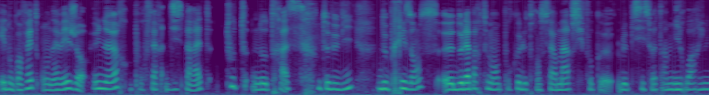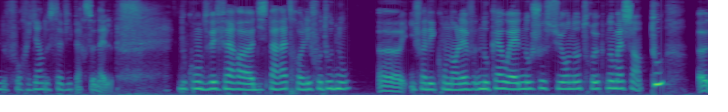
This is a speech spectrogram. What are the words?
Et donc en fait, on avait genre une heure pour faire disparaître toutes nos traces de vie, de présence euh, de l'appartement. Pour que le transfert marche, il faut que le psy soit un miroir, il ne faut rien de sa vie personnelle. Donc on devait faire euh, disparaître les photos de nous. Il fallait qu'on enlève nos caouets, nos chaussures, nos trucs, nos machins, tout euh,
